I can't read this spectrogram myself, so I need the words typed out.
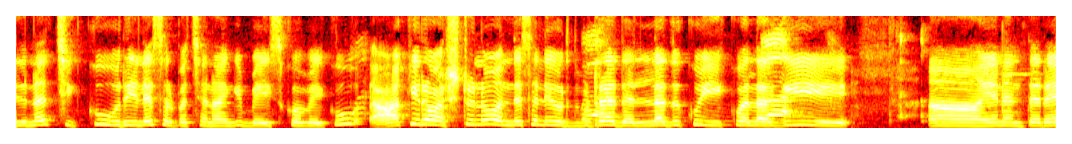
ಇದನ್ನು ಚಿಕ್ಕ ಉರಿಲೇ ಸ್ವಲ್ಪ ಚೆನ್ನಾಗಿ ಬೇಯಿಸ್ಕೋಬೇಕು. ಹಾಕಿರೋ ಅಷ್ಟೂ ಒಂದೇ ಸಲ ಹುರಿದ್ಬಿಟ್ರೆ ಅದೆಲ್ಲದಕ್ಕೂ ಈಕ್ವಲ್ ಆಗಿ ಏನಂತಾರೆ,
